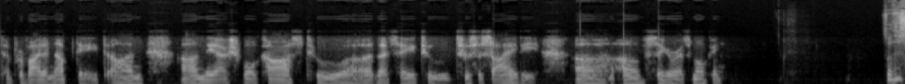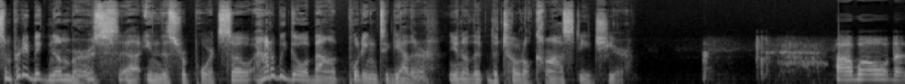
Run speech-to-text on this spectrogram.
to provide an update on on the actual cost to uh, let's say to to society uh, of cigarette smoking. So there's some pretty big numbers uh, in this report. So how do we go about putting together, you know, the, the total cost each year? Uh, well, the,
